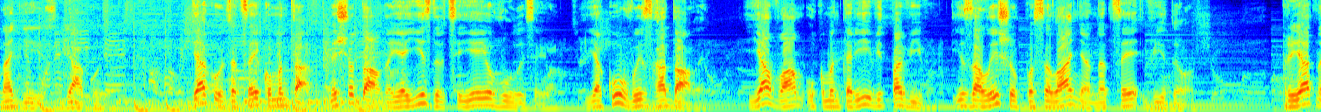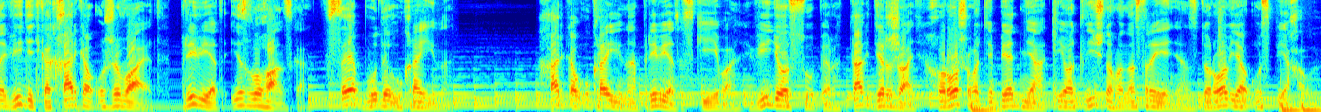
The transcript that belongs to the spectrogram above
Надіюсь, дякую. Дякую за цей коментар. Нещодавно я їздив цією вулицею, яку ви згадали. Я вам у коментарі відповів і залишив посилання на це відео. Приятно видеть, как Харьков оживает. Привет из Луганска. Все буде Україна. Харьков, Украина, привет с Киева. Видео супер. Так держать. Хорошего тебе дня і отличного настроєння. Здоров'я, успіхів.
